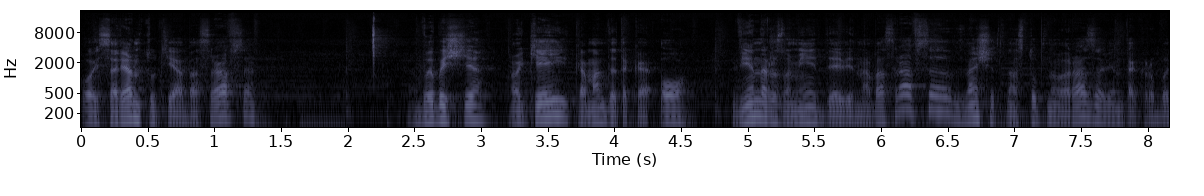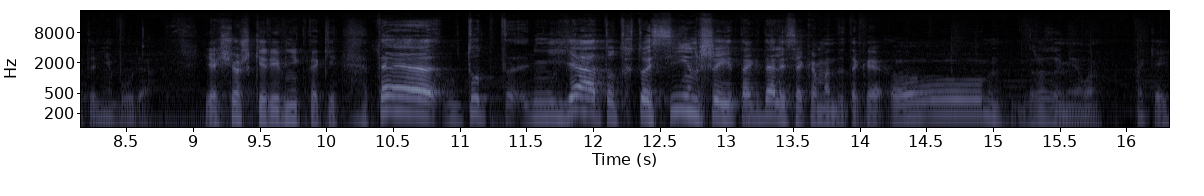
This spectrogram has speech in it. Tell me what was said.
Ой, сорян, тут я обосрався. Вибачте, окей, команда така: о, він розуміє, де він обосрався, значить наступного разу він так робити не буде. Якщо ж керівник такий, та тут не я, тут хтось інший і так далі, вся команда така, о, зрозуміло, окей.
